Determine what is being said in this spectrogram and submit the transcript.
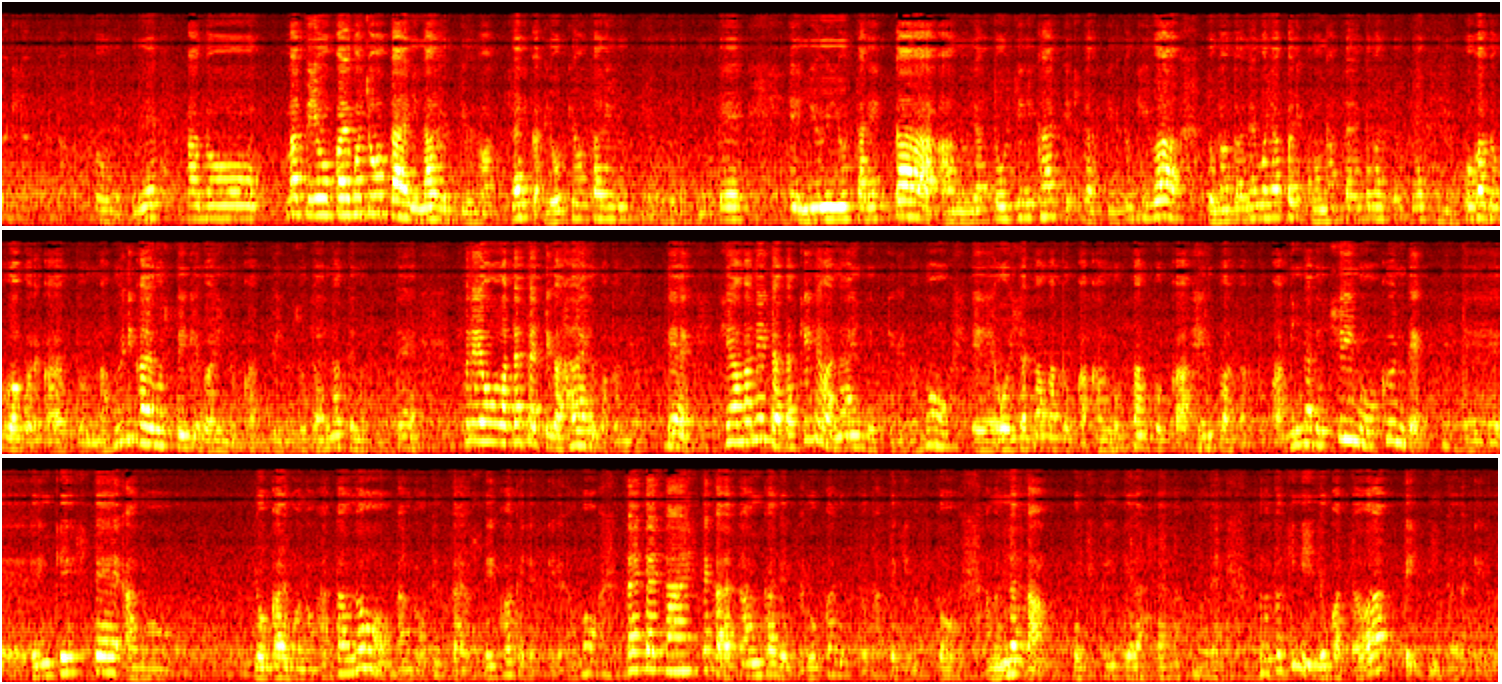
時なんですか？そうですね。あのまず要介護状態になるっていうのは何か病気をされるっていうことですのでで入院をされたあのやっとお家に帰ってきたっていう時はどなたでもやっぱり混乱されてますよね、うん、ご家族はこれからどんな風に介護していけばいいのかっていう状態になってますのでそれを私たちが入ることによってケアマネージャーだけではないんですけれども、えー、お医者様とか看護師さんとかヘルパーさんとかみんなでチームを組んで、えー、連携してあの要介護の方のあのお手伝いをしていくわけですけれども大体退院してから3ヶ月6ヶ月と経ってきますとあの皆さん落ち着いてらっしゃいますのでその時に「よかったわ」って言っていただける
